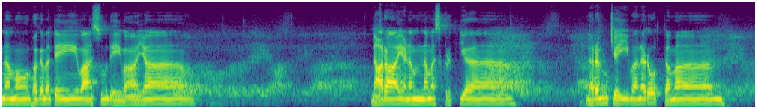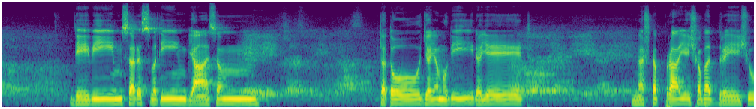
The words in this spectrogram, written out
नमो भगवते वासुदेवाय। नारायणं नमस्कृत्य। नरं चैव नरोत्तमं। देवीं सरस्वतीं व्यासं। ततो जयमुदीरयेत् नष्टप्रायेषु भद्रेषु।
